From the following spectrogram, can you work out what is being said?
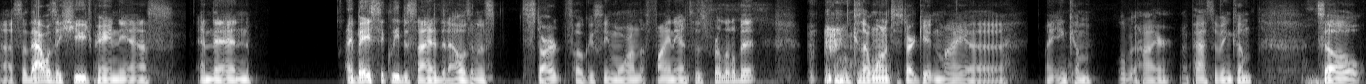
Uh, so that was a huge pain in the ass. And then I basically decided that I was going to start focusing more on the finances for a little bit because I wanted to start getting my uh my income a little bit higher, my passive income. So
